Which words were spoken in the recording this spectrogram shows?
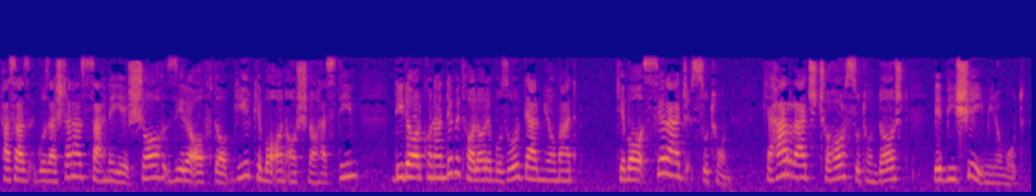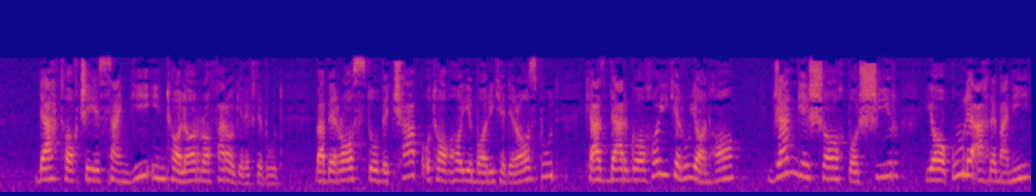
پس از گذشتن از صحنه شاه زیر آفتابگیر که با آن آشنا هستیم دیدار کننده به تالار بزرگ در می آمد که با سه رج ستون که هر رج چهار ستون داشت به بیشه می نمود. ده تاقچه سنگی این تالار را فرا گرفته بود و به راست و به چپ اتاقهای باریک دراز بود که از درگاه هایی که روی آنها جنگ شاه با شیر یا قول اهرمنی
